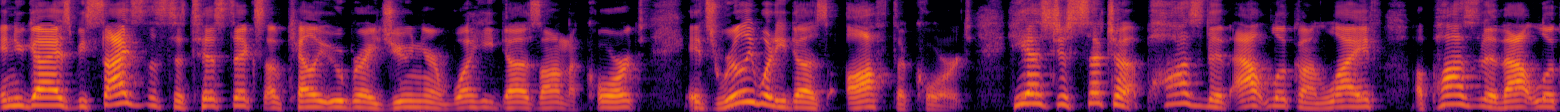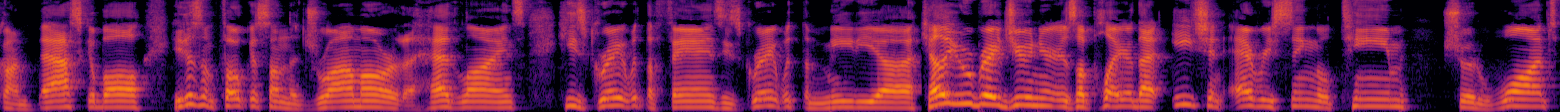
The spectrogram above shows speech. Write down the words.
And you guys, besides the statistics of Kelly Oubre Jr. and what he does on the court, it's really what he does off the court. He has just such a positive outlook on life, a positive outlook on basketball. He doesn't focus on the drama or the headlines. He's great with the fans. He's great with the media. Kelly Oubre Jr. is a player that each and every single team should want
